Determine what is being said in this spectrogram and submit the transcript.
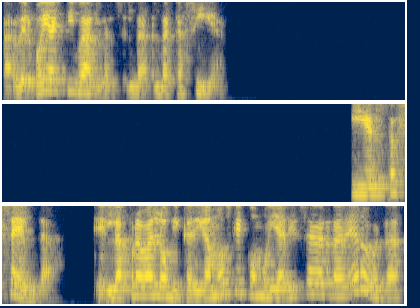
A ver, voy a activar la, la, casilla. Y esta celda, eh, la prueba lógica, digamos que como ya dice verdadero, ¿verdad?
